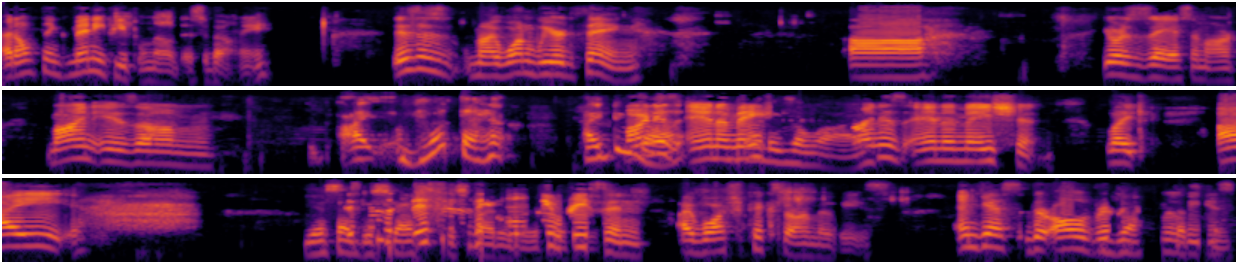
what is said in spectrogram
I don't think many people know this about me. This is my one weird thing. Uh yours is ASMR. Mine is um I what the hell? I do mine is not. animation. Is a lie. Mine is animation. Like I yes, I this is, discussed this the is the only reason I watch Pixar movies. And yes, they're all really Yeah, movies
